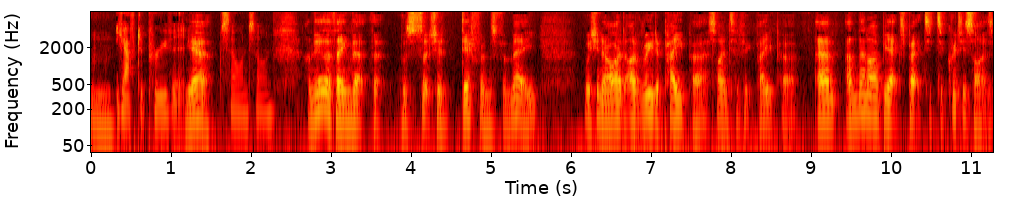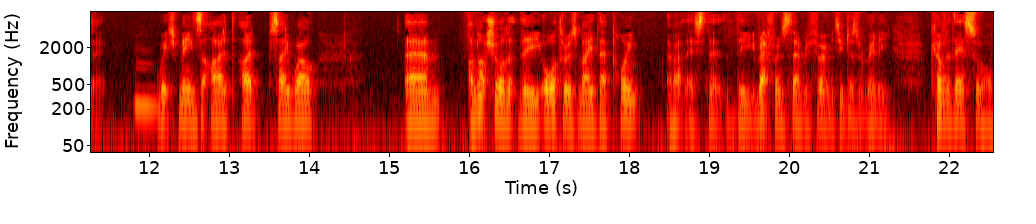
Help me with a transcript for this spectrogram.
Mm. You have to prove it. Yeah, So on, so on. And the other thing that, that was such a difference for me was, you know, I'd, I'd read a paper, scientific paper, um, and then I'd be expected to criticise it, which means that I'd, I'd say, well, um, I'm not sure that the author has made their point about this, that the reference they're referring to doesn't really cover this, or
